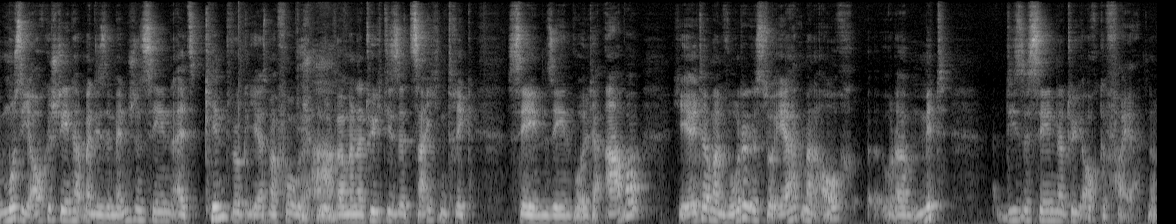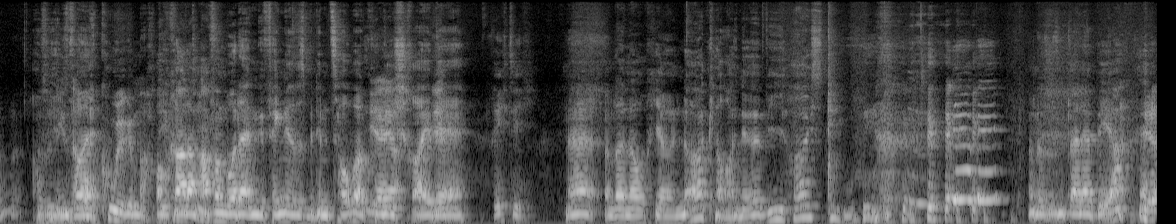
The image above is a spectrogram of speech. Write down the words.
muss ich auch gestehen, hat man diese Menschenszenen als Kind wirklich erstmal vorgespult, Ja. weil man natürlich diese Zeichentrick-Szenen sehen wollte. Aber je älter man wurde, desto eher hat man auch äh, oder mit diese Szenen natürlich auch gefeiert. Ne? Also die sind Fall. auch cool gemacht. Auch gerade am. Anfang, wo er im Gefängnis ist mit dem Zauberkugelschrei. ja, Ja, ja, Richtig. Ne? Und dann auch hier, na Kleine, wie heißt du? und das ist ein kleiner Bär. Ja.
